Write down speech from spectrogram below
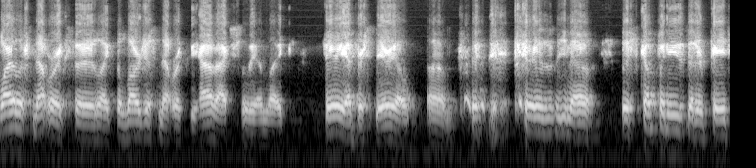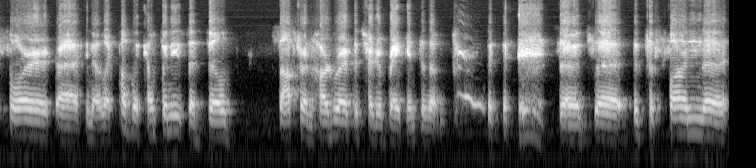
wireless networks are like the largest network we have actually, and like very adversarial. Um, there's, you know, there's companies that are paid for, uh, you know, like public companies that build software and hardware to try to break into them. so it's a it's a fun uh,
